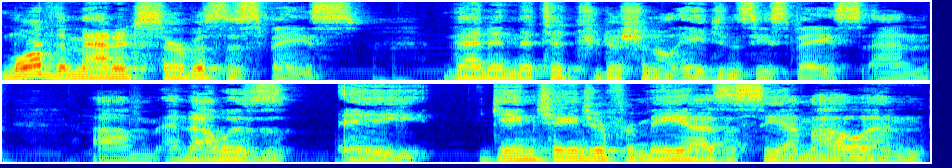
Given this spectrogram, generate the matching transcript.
more of the managed services space than in the t- traditional agency space, and um, and that was a game changer for me as a CMO and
